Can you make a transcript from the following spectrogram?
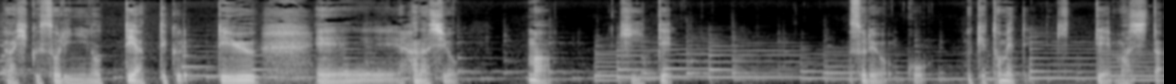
が引くソリに乗ってやってくる。っていう、えー、話をまあ聞いてそれをこう受け止めてきてました。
